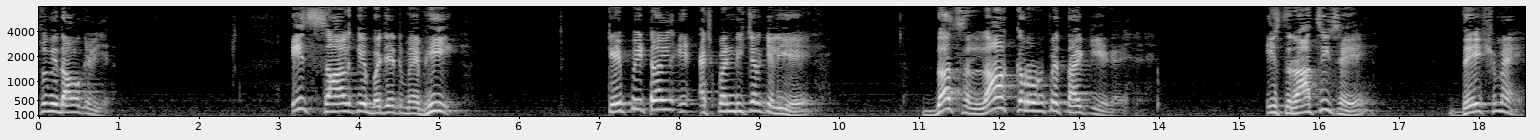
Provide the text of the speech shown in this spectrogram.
सुविधाओं के लिए। इस साल के बजट में भी कैपिटल एक्सपेंडिचर के लिए 10 लाख करोड़ रुपए तय किए गए। हैं इस राशि से देश में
